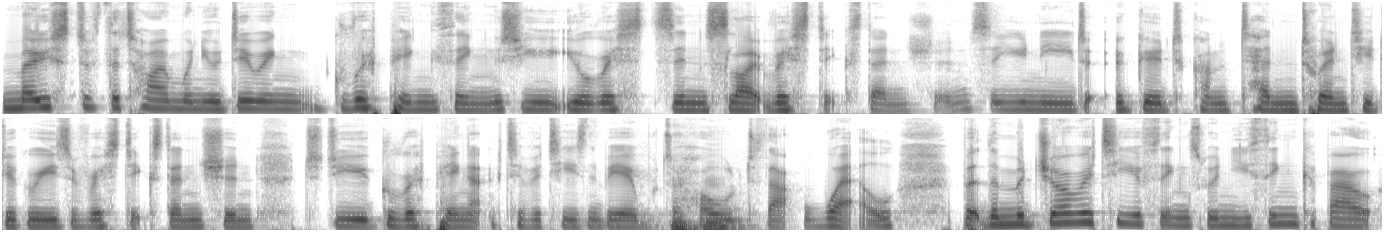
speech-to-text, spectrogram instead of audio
most of the time when you're doing gripping things, you, your wrist's in slight wrist extension. So you need a good kind of 10, 20 degrees of wrist extension to do your gripping activities and be able to mm-hmm. hold that well. But the majority of things, when you think about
